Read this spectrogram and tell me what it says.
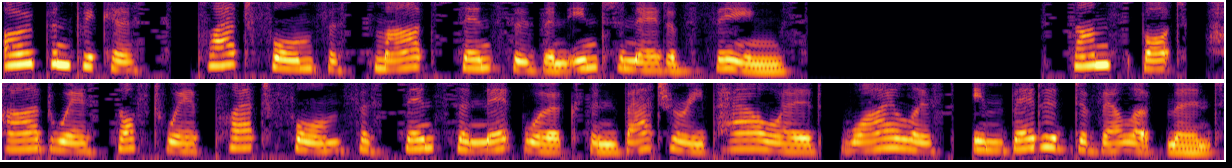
OpenPicus – platform for smart sensors and Internet of Things Sunspot – hardware-software platform for sensor networks and battery-powered, wireless, embedded development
